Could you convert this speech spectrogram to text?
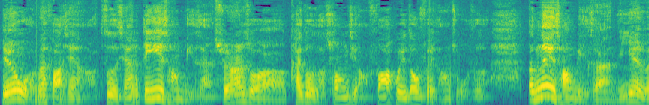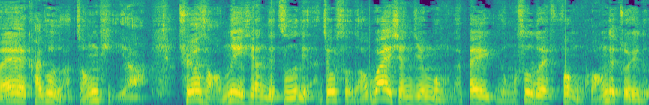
因为我们发现啊，之前第一场比赛虽然说开拓者双枪发挥都非常出色，但那场比赛呢，因为开拓者整体呀缺少内线的支点，就使得外线进攻呢被勇士队疯狂的追堵，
